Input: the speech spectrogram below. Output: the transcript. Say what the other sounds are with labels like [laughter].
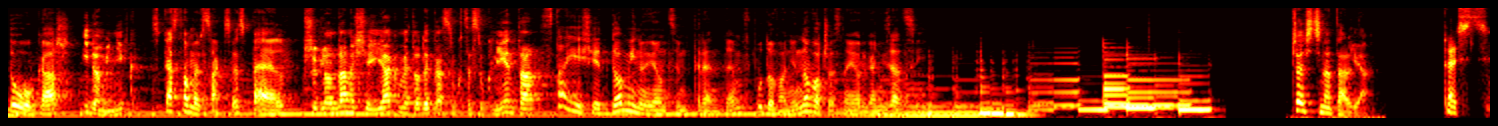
Tu Łukasz i Dominik. z CustomerSuccess.pl Przyglądamy się, jak metodyka sukcesu klienta staje się dominującym trendem w budowaniu nowoczesnej organizacji. Cześć Natalia. Cześć.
